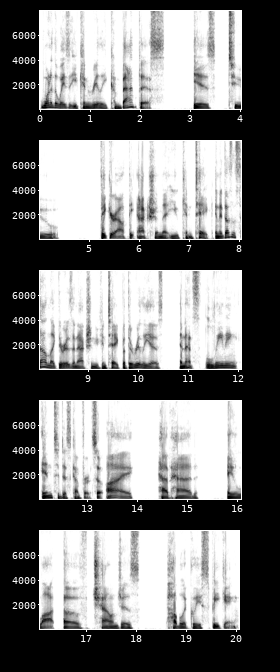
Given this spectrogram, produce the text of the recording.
one of the ways that you can really combat this is to figure out the action that you can take. And it doesn't sound like there is an action you can take, but there really is. And that's leaning into discomfort. So I have had a lot of challenges publicly speaking,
